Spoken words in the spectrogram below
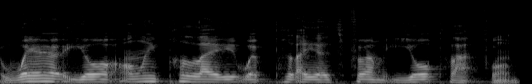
where you'll only play with players from your platform.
